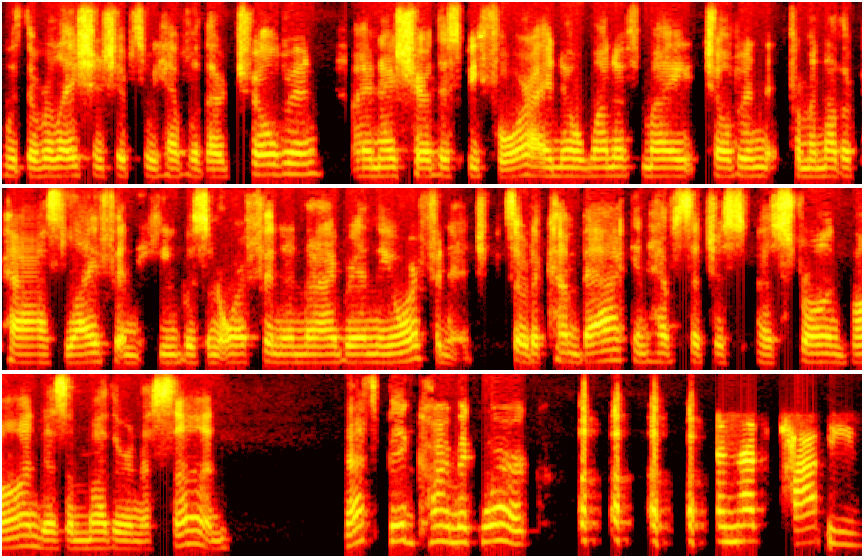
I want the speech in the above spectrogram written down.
with the relationships we have with our children. And i shared this before. I know one of my children from another past life and he was an orphan and i ran the orphanage. So to come back and have such a strong bond as a mother and a son that's big karmic work. And that's happy,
